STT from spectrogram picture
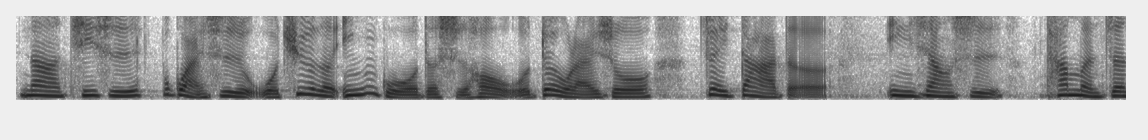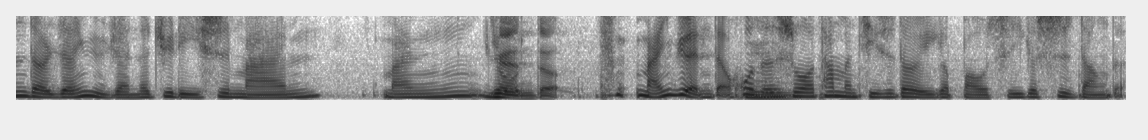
那其实不管是我去了英国的时候，我对我来说最大的印象是，他们真的人与人的距离是蛮蛮远的，蛮远的，或者是嗯说他们其实都有一个保持一个适当的，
